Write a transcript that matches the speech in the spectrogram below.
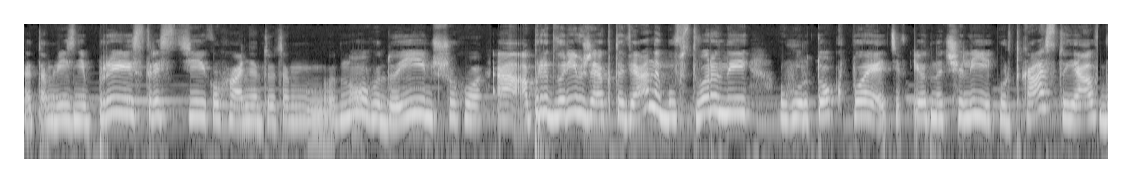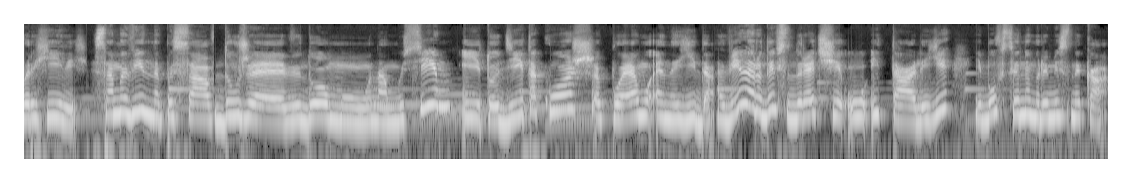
е, там різні пристрасті, кохання до там одного до іншого. А, а при дворі вже Октавіана був створений гурток поетів, і от на чолі гуртка стояв Вергілій. Саме він написав дуже відому нам усім, і тоді також поему Енеїда. Він народився, до речі, у Італії і був сином ремісника.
